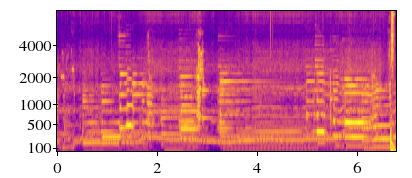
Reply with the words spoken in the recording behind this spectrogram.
Thank you.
